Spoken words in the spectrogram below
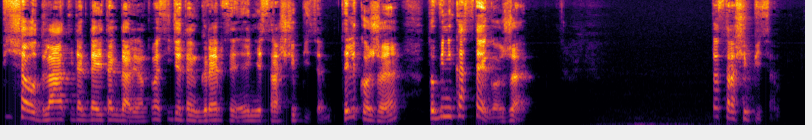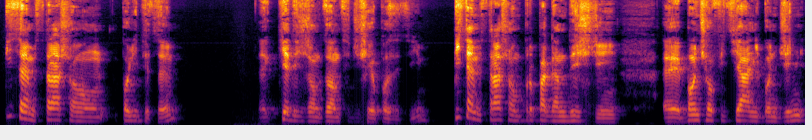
pisze od lat i tak dalej, i tak dalej. Natomiast idzie ten greb, e, nie straszy pisem. Tylko, że to wynika z tego, że to straszy pisem. Pisem straszą politycy, kiedyś rządzący, dzisiaj opozycji. Pisem straszą propagandyści, bądź oficjalni, bądź dzien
